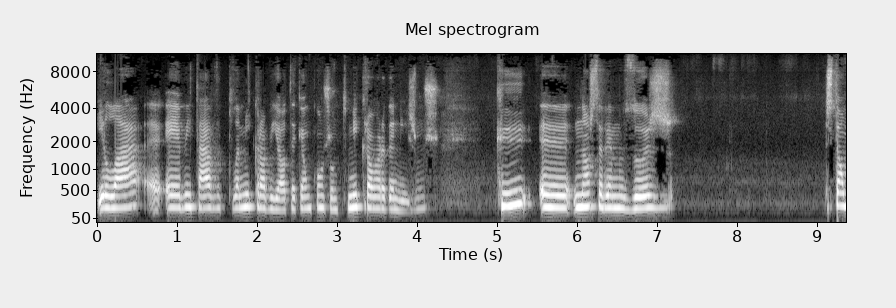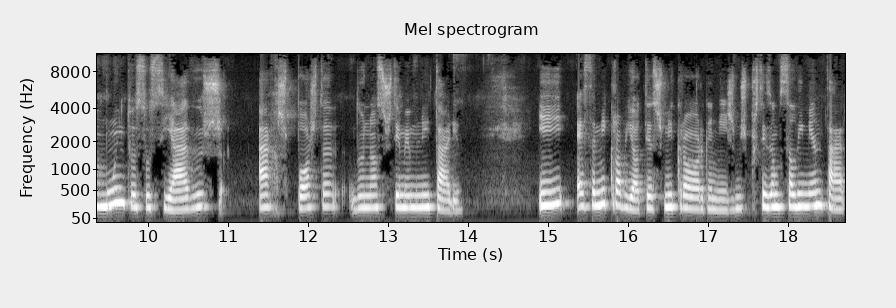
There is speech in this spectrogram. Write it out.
e lá eh, é habitado pela microbiota, que é um conjunto de micro-organismos que uh, nós sabemos hoje estão muito associados à resposta do nosso sistema imunitário. E essa microbiota, esses micro-organismos, precisam de se alimentar.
